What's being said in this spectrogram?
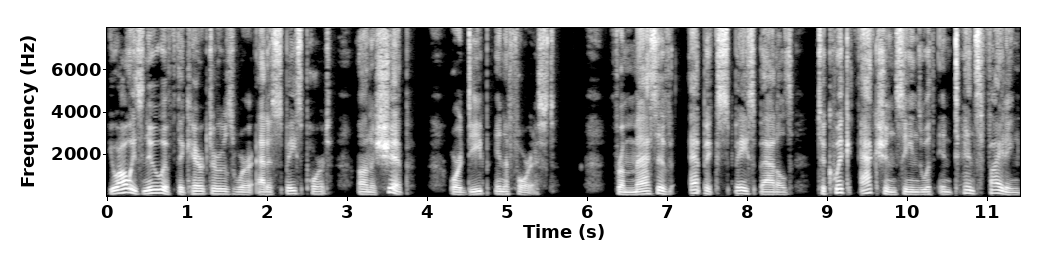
You always knew if the characters were at a spaceport, on a ship, or deep in a forest. From massive, epic space battles to quick action scenes with intense fighting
